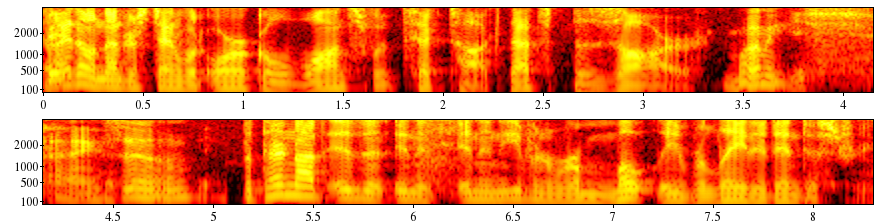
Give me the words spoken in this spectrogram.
they- I don't understand what Oracle wants with TikTok. That's bizarre. Money, I assume. But they're not in, a, in, a, in an even remotely related industry.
